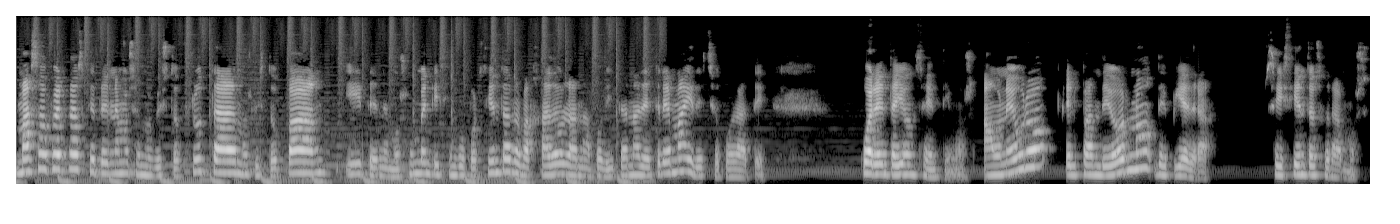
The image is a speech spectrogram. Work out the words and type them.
Más ofertas que tenemos, hemos visto fruta, hemos visto pan y tenemos un 25% rebajado la napolitana de crema y de chocolate. 41 céntimos. A un euro el pan de horno de piedra, 600 gramos.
